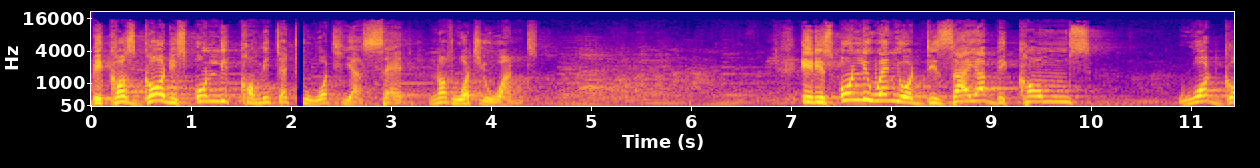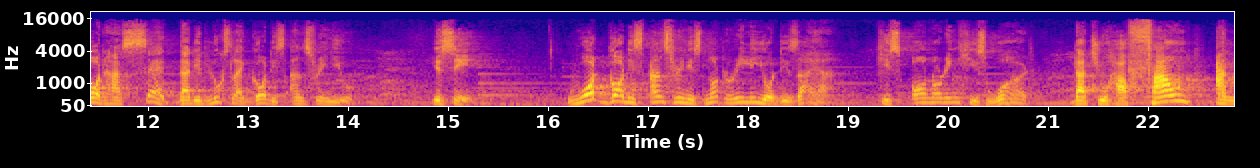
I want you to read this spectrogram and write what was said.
Because God is only committed to what He has said, not what you want. It is only when your desire becomes what God has said that it looks like God is answering you. You see, what God is answering is not really your desire, He's honoring His word that you have found and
